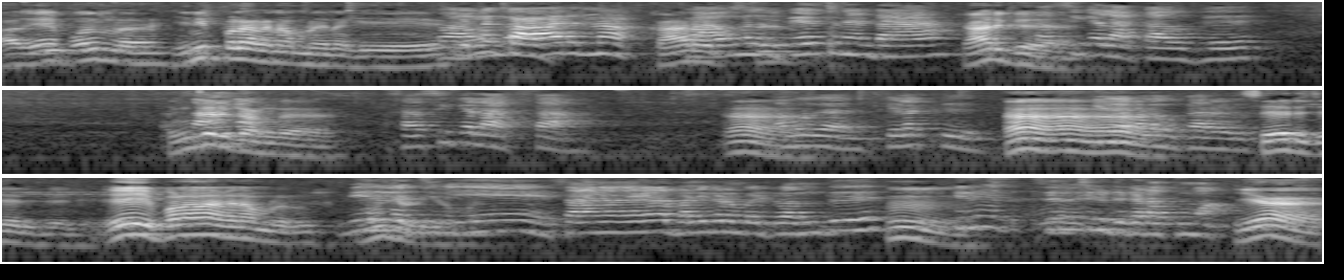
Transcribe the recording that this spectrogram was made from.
ஆளு, ஏய் போதும்ல. இனிப்பெல்லாம் வேணாம்ல எனக்கு. காரம் யாருக்கு? எங்க இருக்காங்க? சசிகலா அக்கா. சரி சரி சரி. ஏய் லூசு. மூஞ்சி வீரலட்சுமி. சாயங்காலம் நேரம் பள்ளிக்கூடம் போயிட்டு வந்து ம். சிரிச்சுக்கிட்டு கிடக்குமா? ஏன்?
